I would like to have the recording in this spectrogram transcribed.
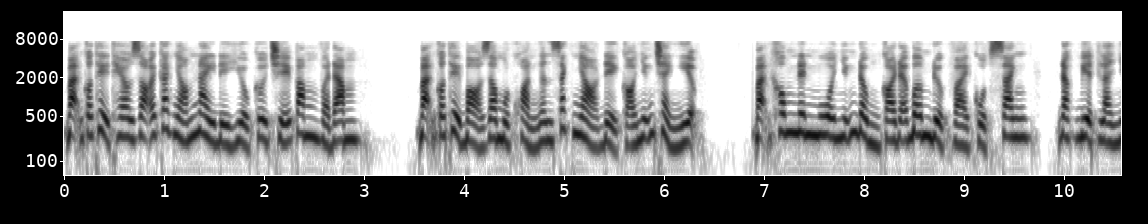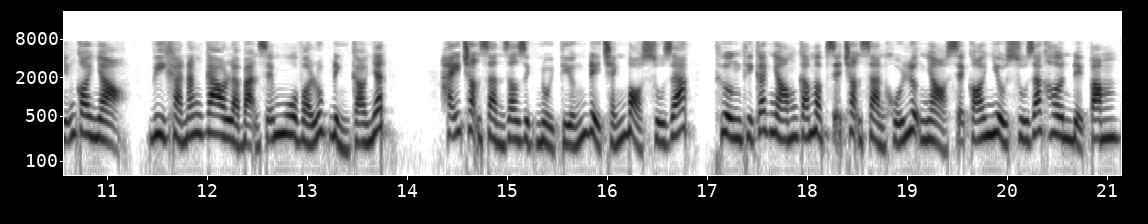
Bạn có thể theo dõi các nhóm này để hiểu cơ chế pump và đâm. Bạn có thể bỏ ra một khoản ngân sách nhỏ để có những trải nghiệm. Bạn không nên mua những đồng coi đã bơm được vài cột xanh, đặc biệt là những coi nhỏ, vì khả năng cao là bạn sẽ mua vào lúc đỉnh cao nhất. Hãy chọn sàn giao dịch nổi tiếng để tránh bỏ xu rác. Thường thì các nhóm cá mập sẽ chọn sàn khối lượng nhỏ sẽ có nhiều xu rác hơn để pump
